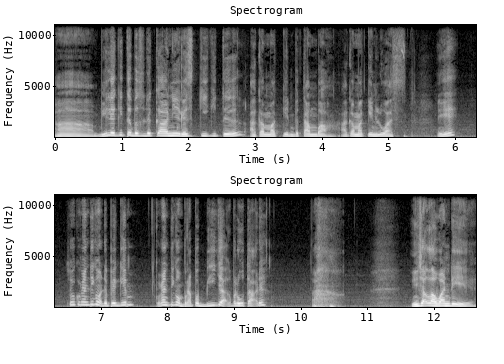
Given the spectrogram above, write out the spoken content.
Ha, bila kita bersedekah ni, rezeki kita akan makin bertambah. Akan makin luas. Okay? So, korang tengok dia game. Korang tengok berapa bijak kepala otak dia. InsyaAllah one day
